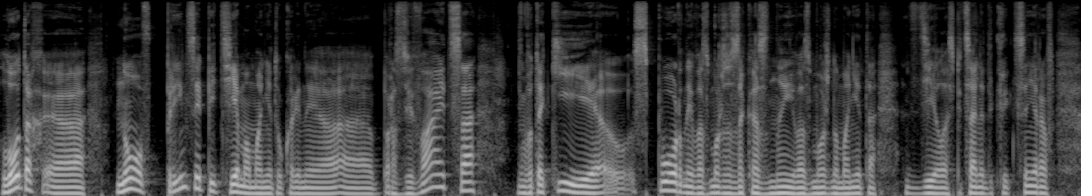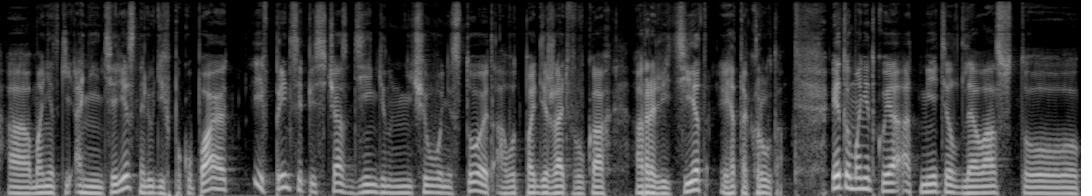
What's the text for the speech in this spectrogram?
лотах. А, но, в принципе, тема монет Украины а, развивается вот такие э, спорные, возможно, заказные, возможно, монета сделала специально для коллекционеров а, монетки, они интересны, люди их покупают, и, в принципе, сейчас деньги ну, ничего не стоят, а вот подержать в руках раритет – это круто. Эту монетку я отметил для вас, что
